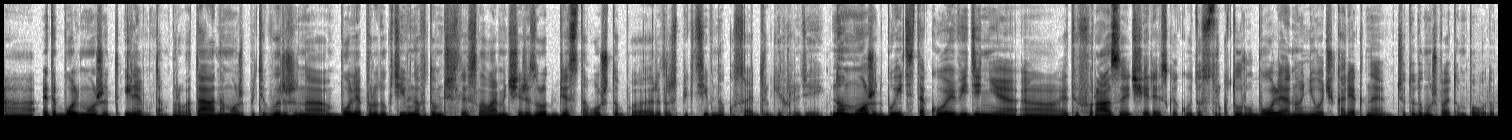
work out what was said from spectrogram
а, эта боль может, или там правота, она может быть выражена более продуктивно, в том числе словами через рот, без того, чтобы ретроспективно кусать других людей. Но может быть такое видение э, этой фразы через какую-то структуру боли, оно не очень корректное. Что ты думаешь по этому поводу?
